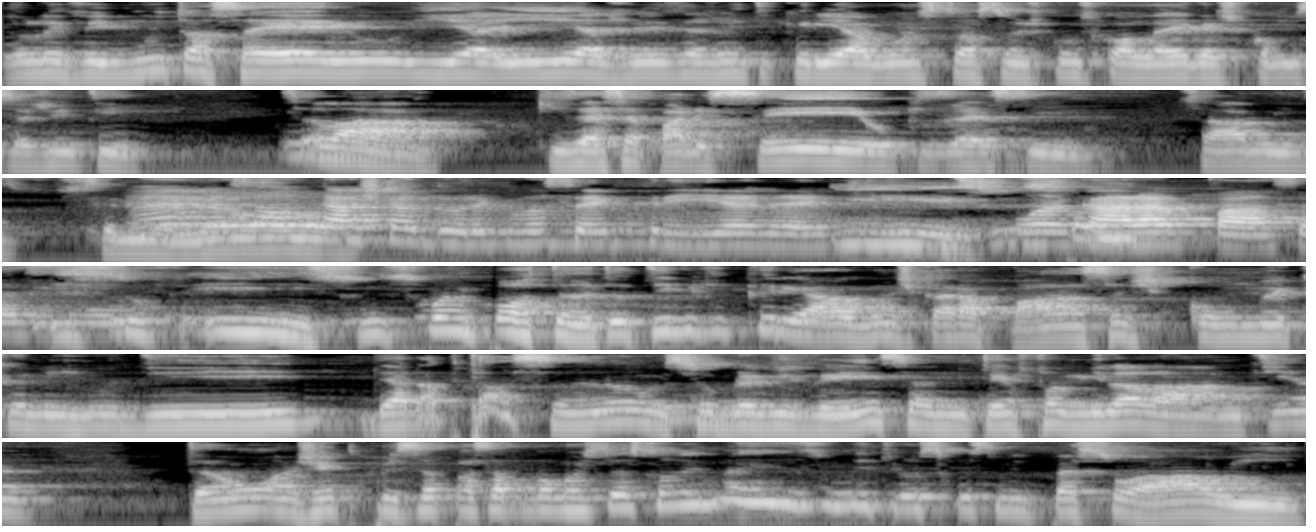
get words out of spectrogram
eu levei muito a sério e aí às vezes a gente cria algumas situações com os colegas como se a gente, sei lá, quisesse aparecer ou quisesse, sabe, ser É melhor. essa casca dura que você cria, né? Que Isso, uma isso foi- cara passa assim. Isso, isso, isso foi importante. Eu tive que criar algumas carapaças como um mecanismo de, de adaptação e sobrevivência. Não tinha família lá, não tinha. Então a gente precisa passar por algumas situações, mas isso me trouxe crescimento pessoal e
